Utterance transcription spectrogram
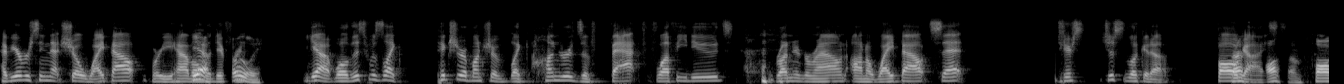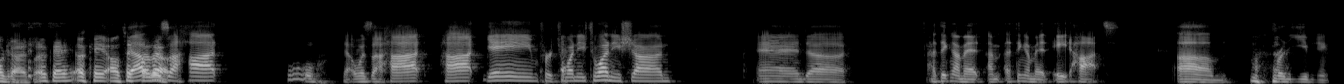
have you ever seen that show Wipeout, where you have all yeah, the different? Totally. Yeah, well, this was like picture a bunch of like hundreds of fat, fluffy dudes running around on a Wipeout set. Just just look it up. Fall That's Guys. Awesome. Fall Guys. Okay. Okay. I'll check that, that was out. a hot Oh, that was a hot, hot game for 2020, Sean. And uh, I think I'm at I'm, I think I'm at eight hots um, for the evening.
